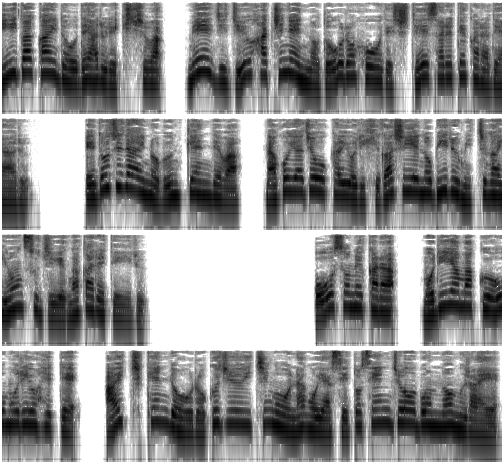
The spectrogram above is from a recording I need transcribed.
飯田街道である歴史は明治18年の道路法で指定されてからである。江戸時代の文献では、名古屋城下より東へ伸びる道が4筋描かれている。大曽根から森山区大森を経て、愛知県道61号名古屋瀬戸線上本野村へ、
